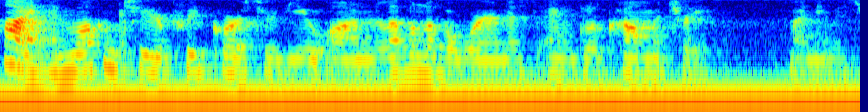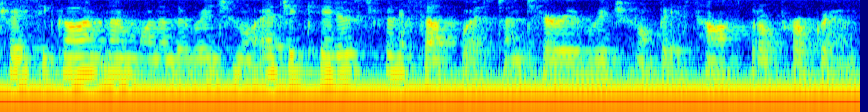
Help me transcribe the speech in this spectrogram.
Hi, and welcome to your pre-course review on level of awareness and glucometry. My name is Tracy Gaunt, and I'm one of the regional educators for the Southwest Ontario Regional Base Hospital program.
